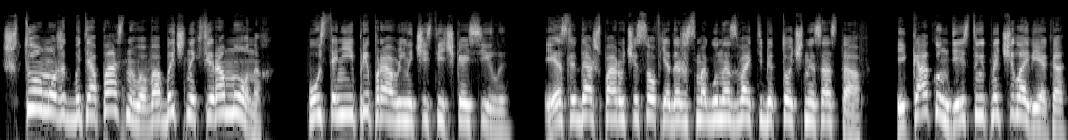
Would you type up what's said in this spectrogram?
«Что может быть опасного в обычных феромонах? Пусть они и приправлены частичкой силы. Если дашь пару часов, я даже смогу назвать тебе точный состав. И как он действует на человека!»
